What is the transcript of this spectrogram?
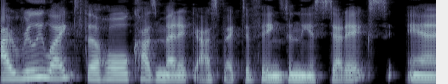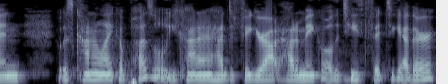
I really liked the whole cosmetic aspect of things and the aesthetics. And it was kind of like a puzzle. You kind of had to figure out how to make all the teeth fit together.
